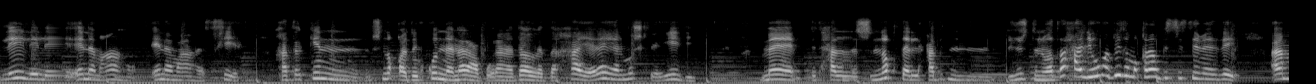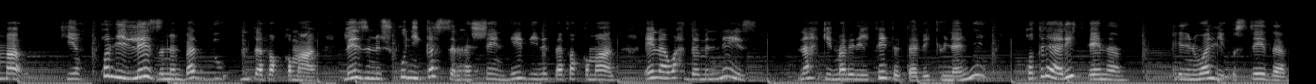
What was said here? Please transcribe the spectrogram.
ليه ليه ليه؟ أنا معاها أنا معاها صحيح. خاطر كان مش نقعد كلنا نلعب ورانا دور الضحايا راهي المشكلة هذه ما تتحلش. النقطة اللي حبيت juste نوضحها اللي هما بيدهم قراو بال système هذا. أما كي تقول لي لازم نبدلو نتفق معاك. لازم شكون يكسر هال chaîne هذه نتفق معاك. أنا واحدة من الناس نحكي المرة اللي فاتت avec une قلت لها ريت أنا كان نولي أستاذة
